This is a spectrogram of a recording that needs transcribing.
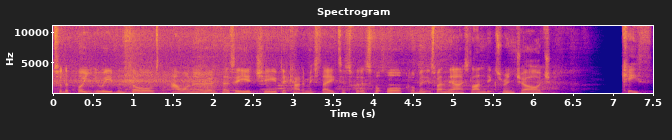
to the point you even thought, how on earth has he achieved academy status for this football club? And it's when the Icelandics were in charge. Keith,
